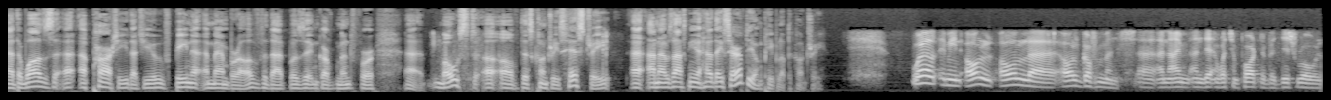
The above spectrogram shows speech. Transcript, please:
Uh, there was a, a, party that you've been a member of that was in government for uh, most of this country's history uh, and I was asking you how they serve the young people of the country. Well, I mean, all all uh, all governments, uh, and I'm and what's important about this role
